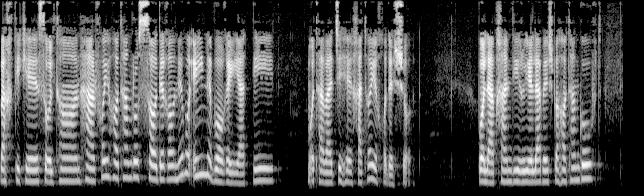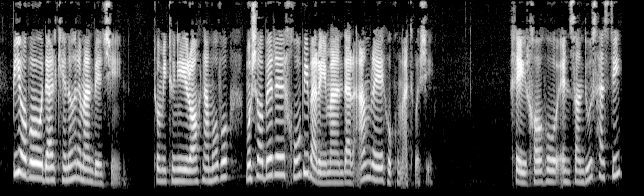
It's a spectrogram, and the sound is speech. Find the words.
وقتی که سلطان حرفهای حاتم رو صادقانه و عین واقعیت دید متوجه خطای خودش شد. با لبخندی روی لبش به حاتم گفت بیا و در کنار من بنشین. تو می‌تونی راهنما و مشاور خوبی برای من در امر حکومت باشی. خیرخواه و انسان دوست هستی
